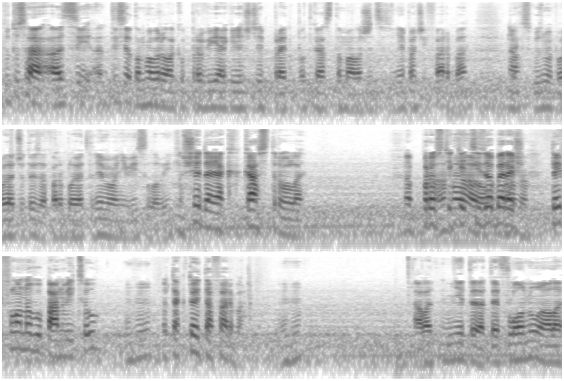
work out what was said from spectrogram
Tuto sa, asi, ty si o tom hovoril ako prvý, aj keď ešte pred podcastom, ale že sa ti nepáči farba. No. Tak skúsme povedať, čo to je za farba, ja to neviem ani vysloviť. No šedá jak kastrole. No proste, Aha, keď si zoberieš áno. teflonovú panvicu, uh-huh. no tak to je tá farba. Uh-huh. Ale nie teda teflónu, ale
